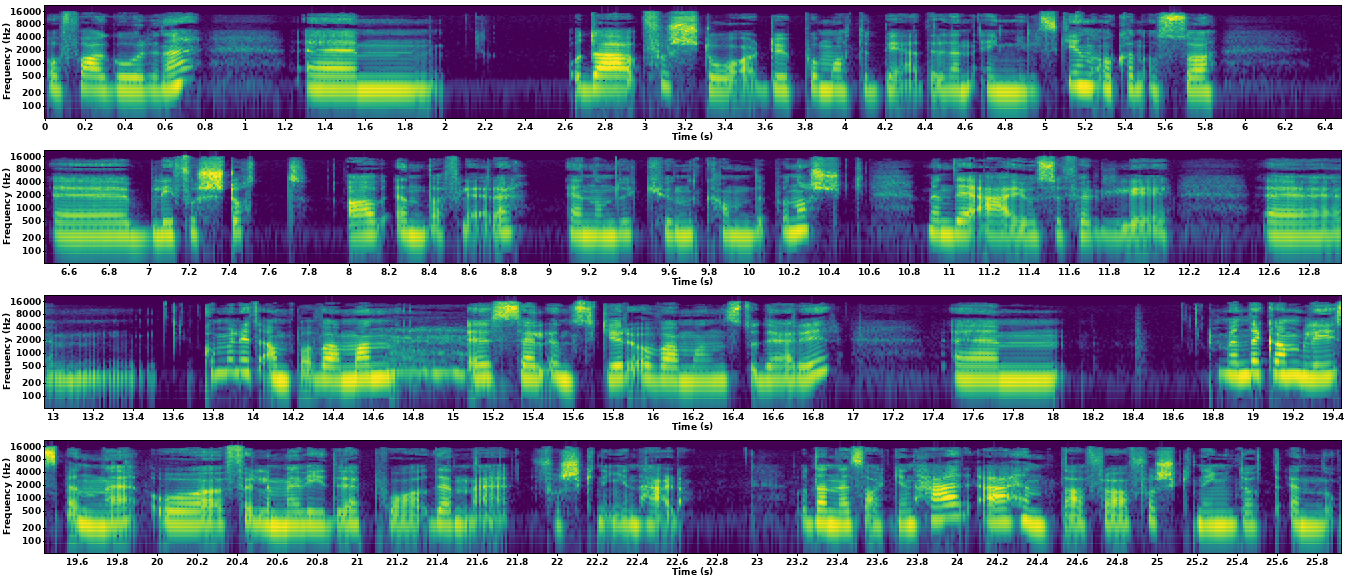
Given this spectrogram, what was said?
og fagordene. Um, og da forstår du på en måte bedre den engelsken, og kan også uh, bli forstått av enda flere enn om du kun kan det på norsk. Men det er jo selvfølgelig Kommer litt an på hva man uh, selv ønsker, og hva man studerer. Um, men det kan bli spennende å følge med videre på denne forskningen her, da. Og denne saken her er henta fra forskning.no.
